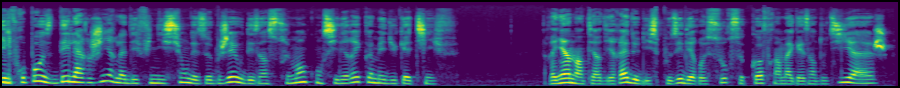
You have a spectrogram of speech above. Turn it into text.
Il propose d'élargir la définition des objets ou des instruments considérés comme éducatifs. Rien n'interdirait de disposer des ressources qu'offre un magasin d'outillage,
